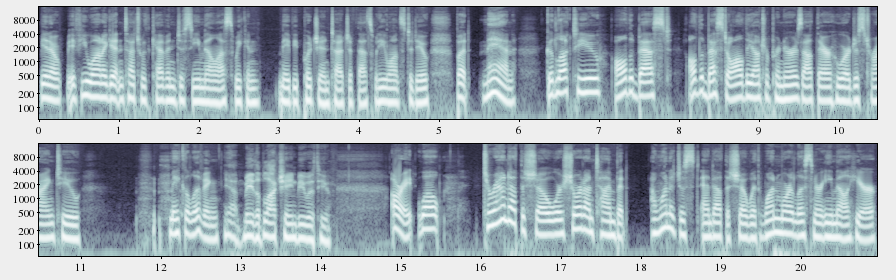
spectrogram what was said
you know, if you want to get in touch with Kevin, just email us. We can maybe put you in touch if that's what he wants to do. But man, good luck to you. All the best. All the best to all the entrepreneurs out there who are just trying to make a living. Yeah. May the blockchain be with you. All right. Well, to round out the show, we're short on time, but I want to just end out the show with one more listener email here.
